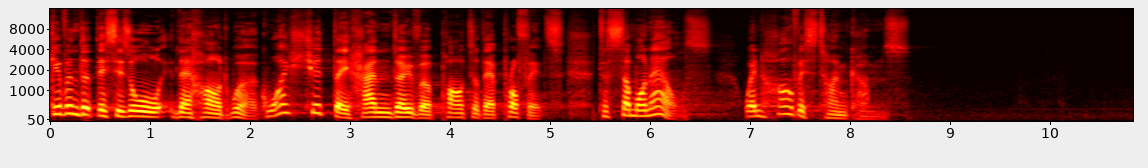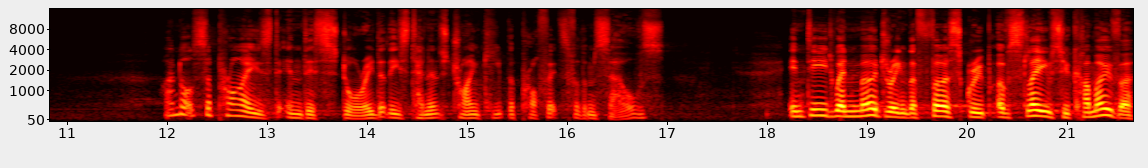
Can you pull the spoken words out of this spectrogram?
Given that this is all their hard work, why should they hand over part of their profits to someone else when harvest time comes? I'm not surprised in this story that these tenants try and keep the profits for themselves. Indeed, when murdering the first group of slaves who come over,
